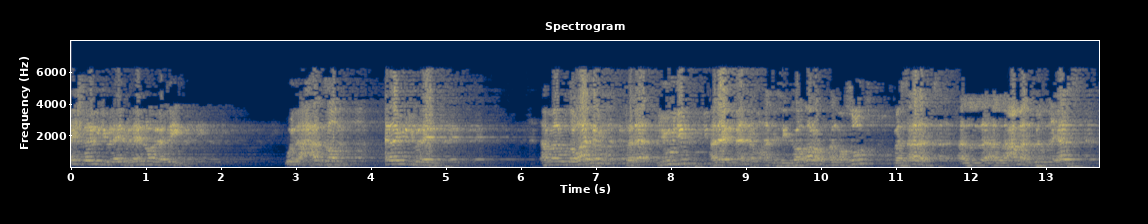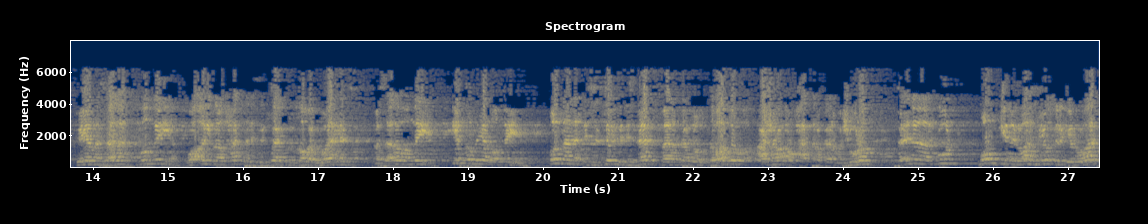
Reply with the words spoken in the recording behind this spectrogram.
إيش لا يوجب العلم؟ العلم هو اليقين. والأحاد ظن لا يوجب العلم. أما المتواتر فلا يوجب العلم. عند المحدثين فالغرض المقصود مسألة العمل بالقياس هي مسألة ظنية وأيضا حتى الاستفسار بالخبر الواحد مسألة ظنية. كيف ظنية؟ ظنية؟ قلنا أن سلسلة الإسناد ما لم التواتر عشرة أو حتى لو كان مشهورا. فإننا نقول ممكن الوهم يدرك الرواة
